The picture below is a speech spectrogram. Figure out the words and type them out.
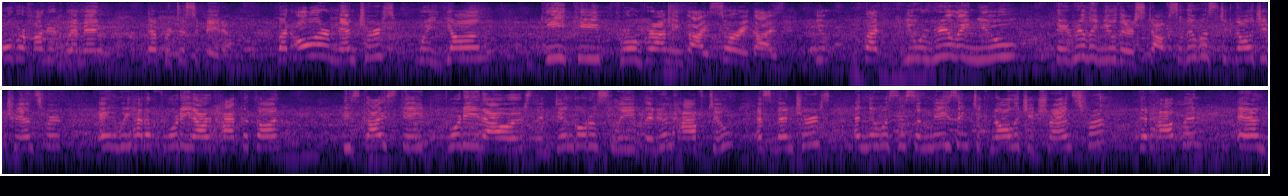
over 100 women that participated. But all our mentors were young, geeky programming guys. Sorry guys, you, but you really knew, they really knew their stuff. So there was technology transfer and we had a 40 hour hackathon. These guys stayed 48 hours, they didn't go to sleep, they didn't have to as mentors, and there was this amazing technology transfer that happened, and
